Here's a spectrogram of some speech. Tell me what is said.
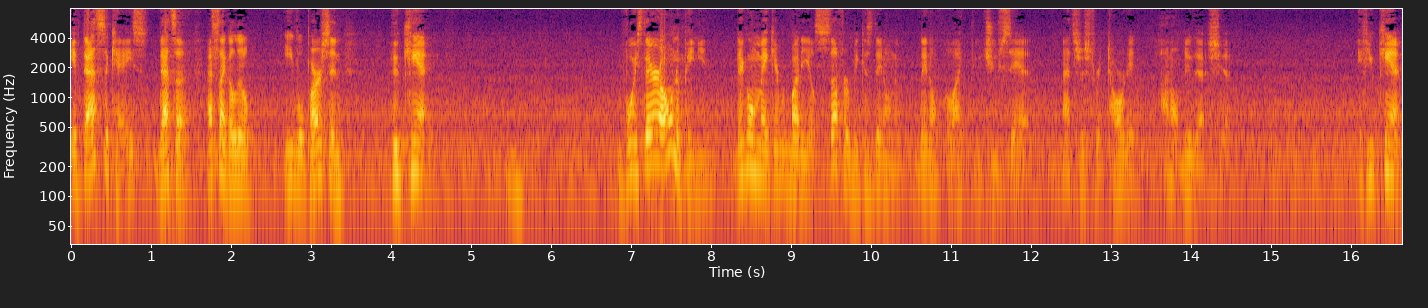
if that's the case, that's a that's like a little evil person who can't voice their own opinion. They're gonna make everybody else suffer because they don't they don't like what you said. That's just retarded. I don't do that shit. If you can't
